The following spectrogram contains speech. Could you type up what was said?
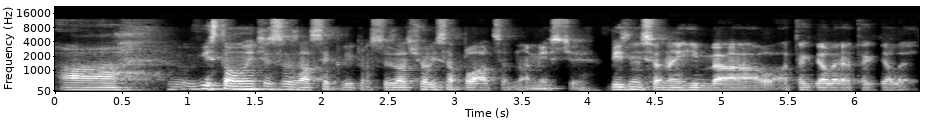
a v istom momente sa zasekli, proste začali sa plácať na mieste. Biznis sa nehýbal a tak ďalej a tak ďalej.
